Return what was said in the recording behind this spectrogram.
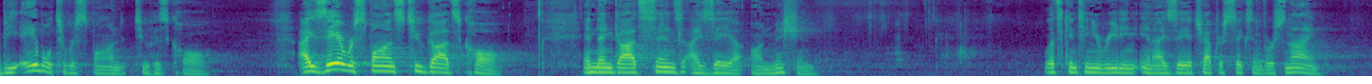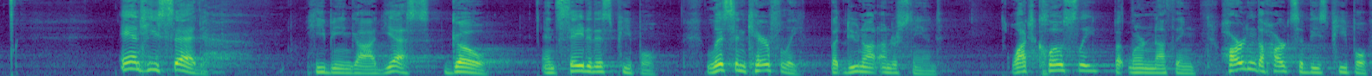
be able to respond to his call. Isaiah responds to God's call. And then God sends Isaiah on mission. Let's continue reading in Isaiah chapter 6 and verse 9. And he said, he being God, Yes, go and say to this people, Listen carefully, but do not understand. Watch closely, but learn nothing. Harden the hearts of these people,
